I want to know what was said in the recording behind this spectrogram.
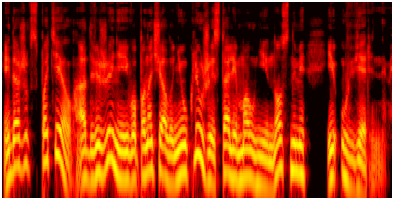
и даже вспотел, а движения его поначалу неуклюжие стали молниеносными и уверенными.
